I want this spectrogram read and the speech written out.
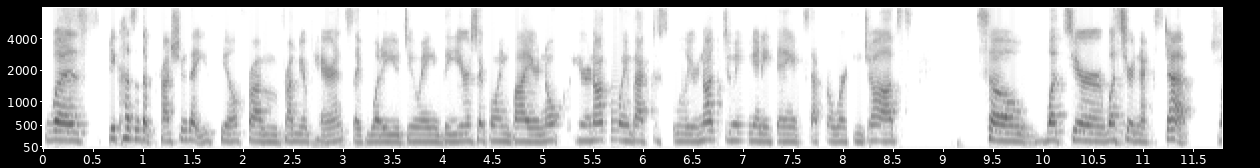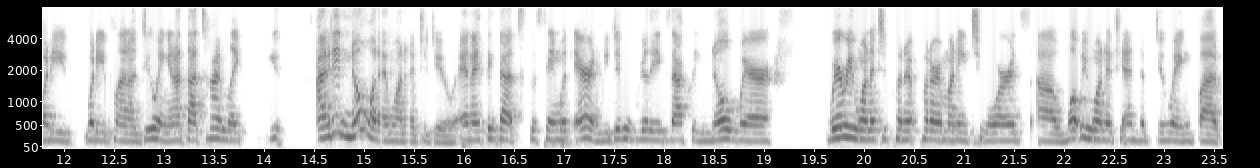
was because of the pressure that you feel from from your parents like what are you doing? The years are going by you're no you're not going back to school you're not doing anything except for working jobs. So what's your what's your next step? What do you what do you plan on doing? And at that time like you i didn't know what i wanted to do. And i think that's the same with aaron we didn't really exactly know where where we wanted to put it put our money towards uh, what we wanted to end up doing but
